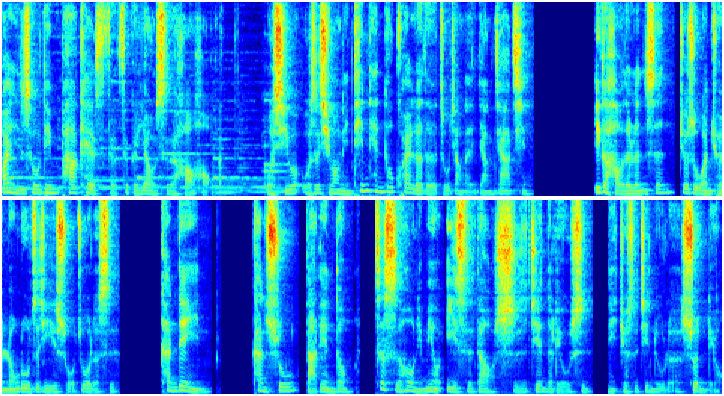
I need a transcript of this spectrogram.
欢迎收听 Podcast 的这个药师好好玩。我希望我是希望你天天都快乐的主讲人杨家庆。一个好的人生就是完全融入自己所做的事，看电影、看书、打电动。这时候你没有意识到时间的流逝，你就是进入了顺流。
